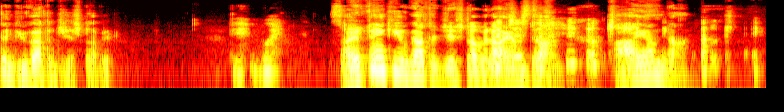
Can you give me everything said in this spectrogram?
I think you got the gist of it. What? I think you've got the gist of it. I am done. okay. I am done. Okay.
